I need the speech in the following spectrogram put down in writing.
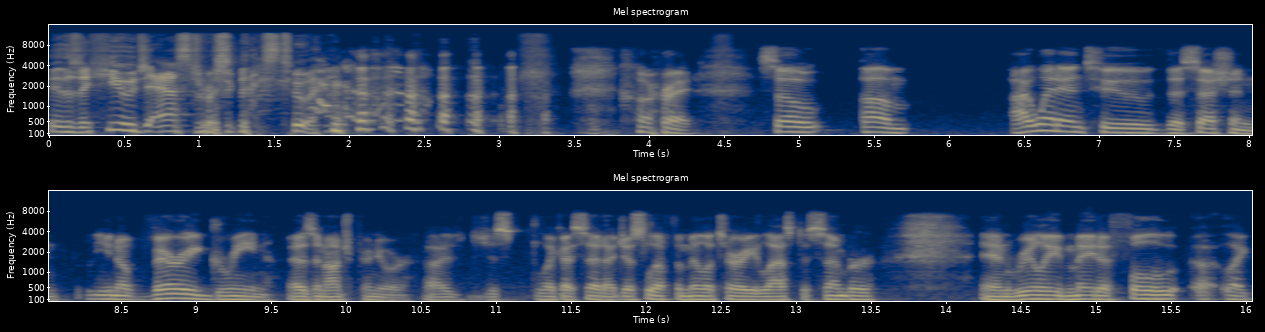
there's a huge asterisk next to it. All right. So, um, I went into the session, you know, very green as an entrepreneur. I just, like I said, I just left the military last December, and really made a full, uh, like,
